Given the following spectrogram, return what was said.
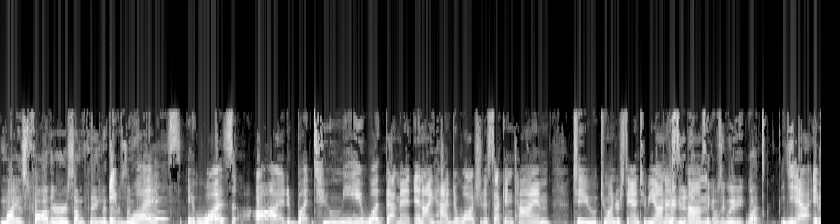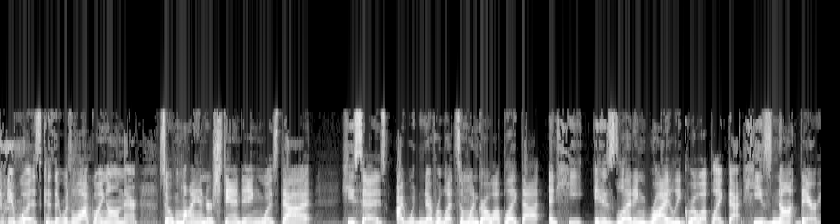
Maya's father or something. That there It was some kind of- was. It was odd, but to me, what that meant, and I had to watch it a second time to to understand. To be honest, I did a double Um. I was like, wait, wait, what? yeah, it, it was because there was a lot going on there. So my understanding was that he says, I would never let someone grow up like that. And he is letting Riley grow up like that. He's not there.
